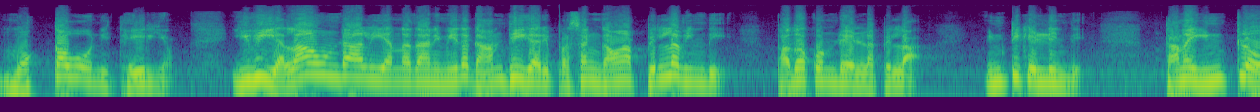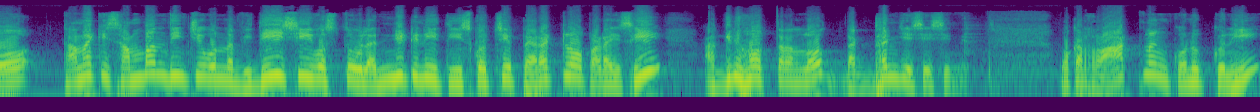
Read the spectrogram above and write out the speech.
మొక్కవోని ధైర్యం. ఇవి ఎలా ఉండాలి అన్న దాని మీద గాంధీ గారి ప్రసంగం ఆ పిల్ల వింది. పదకొండేళ్ళ పిల్ల ఇంటికి వెళ్ళింది తన ఇంట్లో తనకి సంబంధించి ఉన్న విదేశీ వస్తువులన్నిటినీ తీసుకొచ్చి పెరట్లో పడేసి అగ్నిహోత్రంలో దగ్ధం చేసేసింది. ఒక రాట్నం కొనుక్కొని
